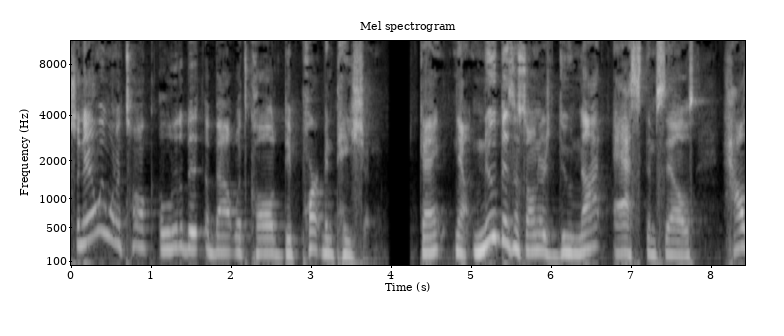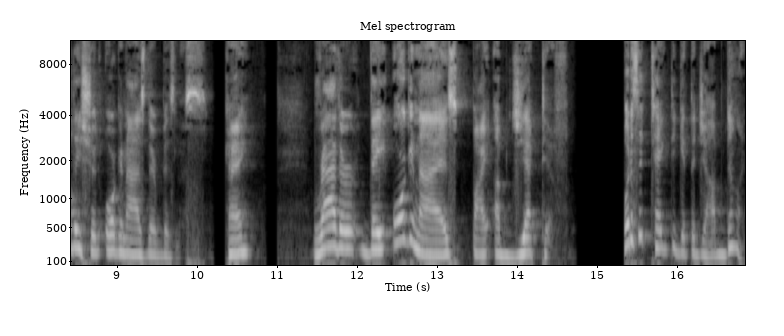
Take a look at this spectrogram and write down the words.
So now we want to talk a little bit about what's called departmentation. Okay. Now, new business owners do not ask themselves, how they should organize their business. Okay. Rather, they organize by objective. What does it take to get the job done?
